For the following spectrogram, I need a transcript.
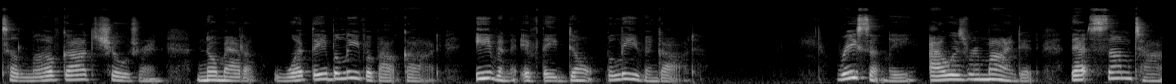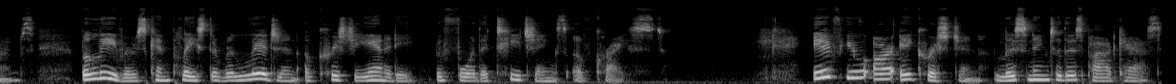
to love God's children no matter what they believe about God, even if they don't believe in God. Recently, I was reminded that sometimes believers can place the religion of Christianity before the teachings of Christ. If you are a Christian listening to this podcast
